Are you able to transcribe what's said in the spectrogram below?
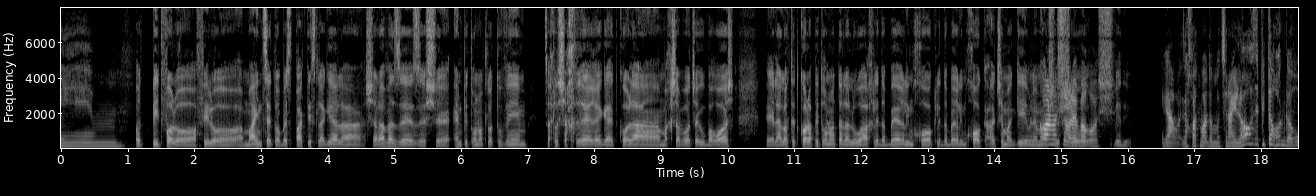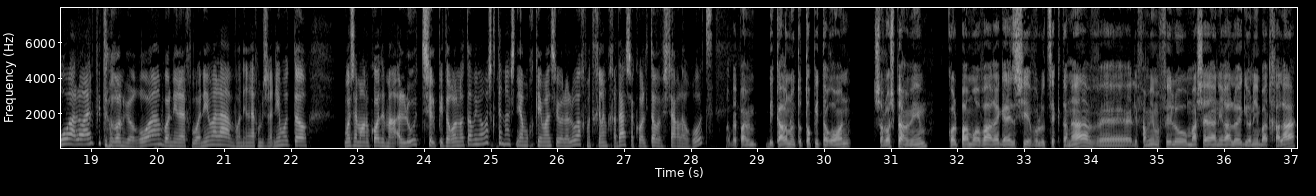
עוד pitfall או אפילו ה mindset או best practice להגיע לשלב הזה זה שאין פתרונות לא טובים צריך לשחרר רגע את כל המחשבות שהיו בראש להעלות את כל הפתרונות על הלוח לדבר למחוק לדבר למחוק עד שמגיעים למשהו מה שעולה שהוא- בראש. בדיוק. לגמרי, זה יכול להיות מאוד אמוציונלי, לא, זה פתרון גרוע, לא, אין פתרון גרוע, בוא נראה איך בונים עליו, בוא נראה איך משנים אותו. כמו שאמרנו קודם, העלות של פתרון לא טוב היא ממש קטנה, שנייה מוחקים משהו על הלוח, מתחילים חדש, הכל טוב, אפשר לרוץ. הרבה פעמים ביקרנו את אותו פתרון שלוש פעמים כל פעם הוא עבר רגע איזושהי אבולוציה קטנה ולפעמים אפילו מה שהיה נראה לא הגיוני בהתחלה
